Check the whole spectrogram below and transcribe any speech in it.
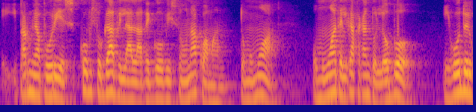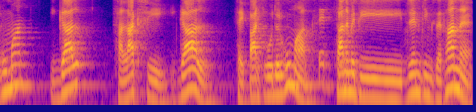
υπάρχουν οι απορίες. Κόβεις τον Γκάβιλ αλλά δεν κόβεις τον Aquaman, το Μωμόα. Ο Μομόα τελικά θα κάνει το Λόμπο. Η Wonder Woman, η Gal, θα αλλάξει η Gal. Θα υπάρχει η Wonder Woman. Ξέρεις τι. θα είναι με τη Jenkins, δεν θα είναι.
